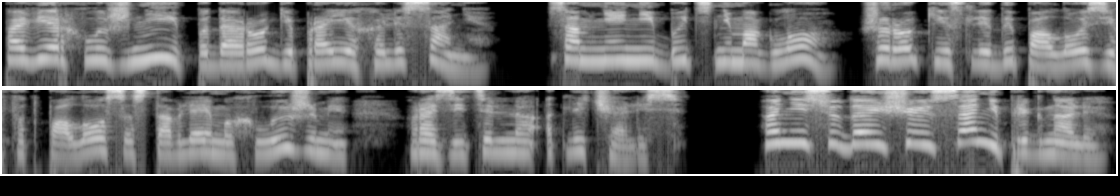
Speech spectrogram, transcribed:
Поверх лыжни по дороге проехали сани. Сомнений быть не могло. Широкие следы полозьев от полос, оставляемых лыжами, разительно отличались. «Они сюда еще и сани пригнали.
